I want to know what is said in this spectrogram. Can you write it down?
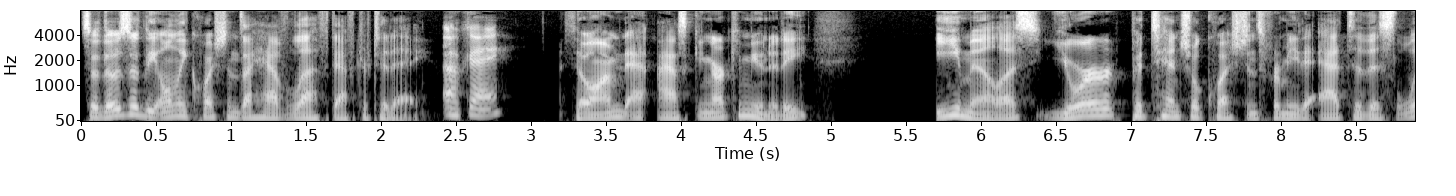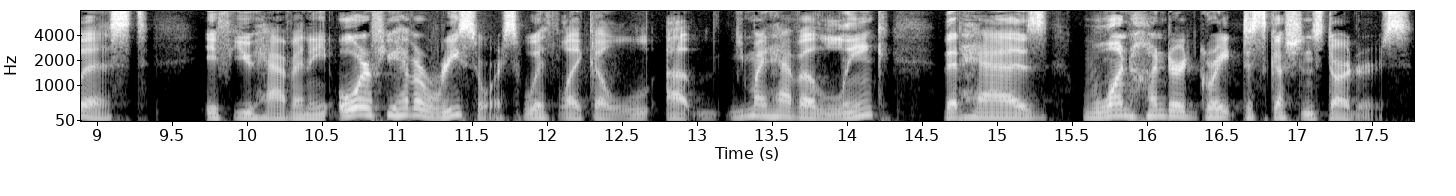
So those are the only questions I have left after today. Okay. So I'm asking our community, email us your potential questions for me to add to this list if you have any, or if you have a resource with like a, uh, you might have a link that has 100 great discussion starters.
